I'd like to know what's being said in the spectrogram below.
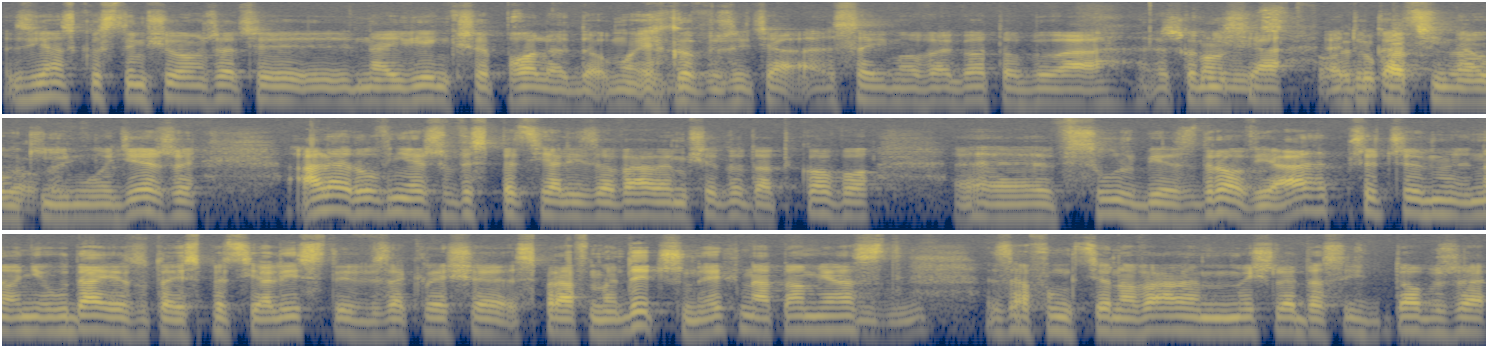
W związku z tym siłą rzeczy największe pole do mojego życia sejmowego to była Komisja Edukacji, Edukacji Nauki i. Młodzieży, ale również wyspecjalizowałem się dodatkowo e, w służbie zdrowia, przy czym no, nie udaję tutaj specjalisty w zakresie spraw medycznych, natomiast zafunkcjonowałem myślę dosyć dobrze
